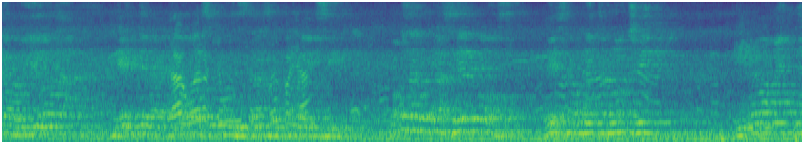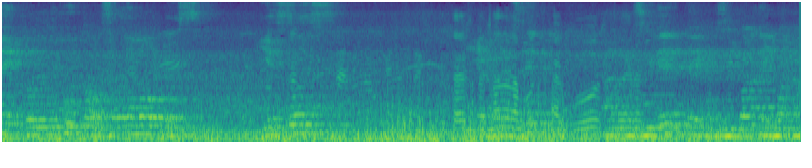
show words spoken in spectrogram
caballona, gente de allá. Vamos a complacernos esta bonita noche y nuevamente con el tributo Sonia López. Y esto es Está escuchando la música, al residente municipal de Guanajuato,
